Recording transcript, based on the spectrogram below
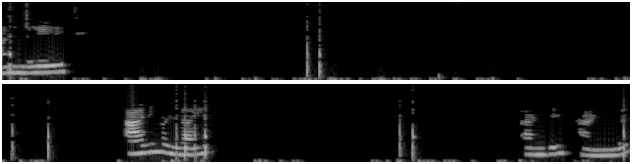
animal 8, animal 9, and then animal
